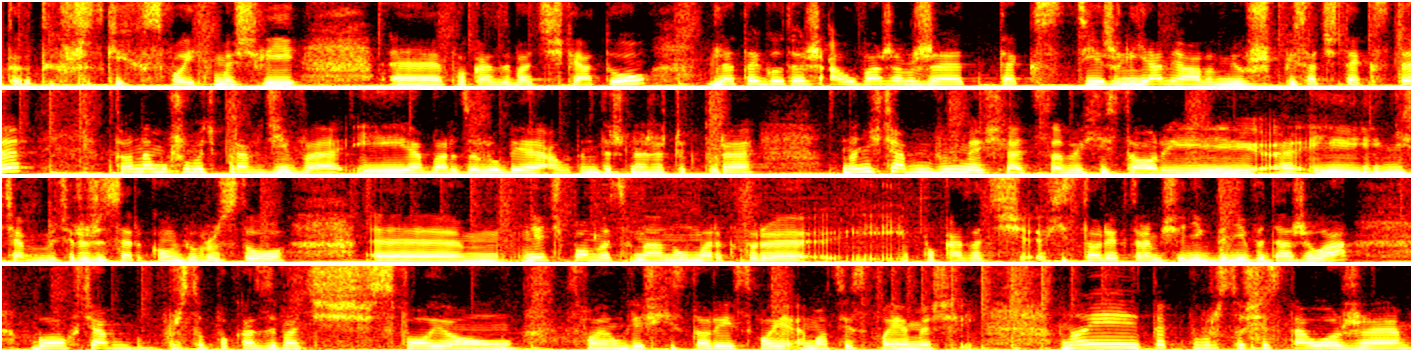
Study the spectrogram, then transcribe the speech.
te, tych wszystkich swoich myśli e, pokazywać światu, dlatego też, a uważam, że tekst, jeżeli ja miałabym już pisać teksty, to one muszą być prawdziwe i ja bardzo lubię autentyczne rzeczy, które, no nie chciałabym wymyślać sobie historii e, i nie chciałabym być reżyserką i po prostu em, mieć pomysł na numer, który i pokazać historię, która mi się nigdy nie wydarzyła, bo chciałabym po prostu pokazywać swoją, swoją gdzieś historię, swoje emocje, swoje myśli. No i tak po prostu się stało, że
